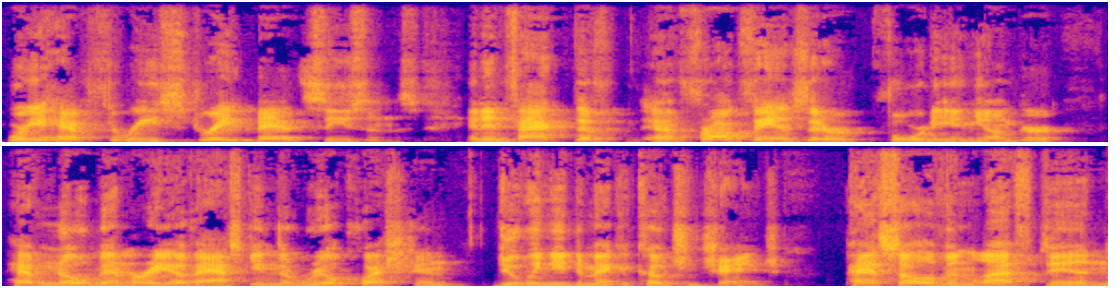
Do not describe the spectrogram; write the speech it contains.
where you have three straight bad seasons. And in fact, the uh, Frog fans that are 40 and younger have no memory of asking the real question do we need to make a coaching change? Pat Sullivan left in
